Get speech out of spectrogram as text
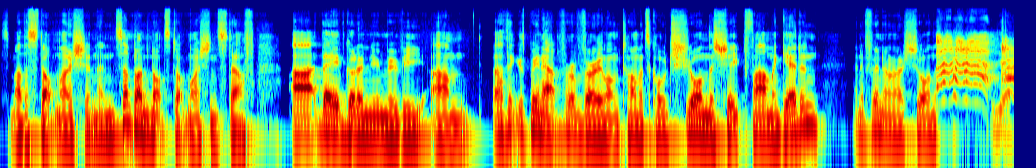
some other stop motion and sometimes not stop motion stuff, uh, they've got a new movie. Um, I think it's been out for a very long time. It's called Shaun the Sheep Farmageddon. And if anyone knows Shaun, ah, yeah.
